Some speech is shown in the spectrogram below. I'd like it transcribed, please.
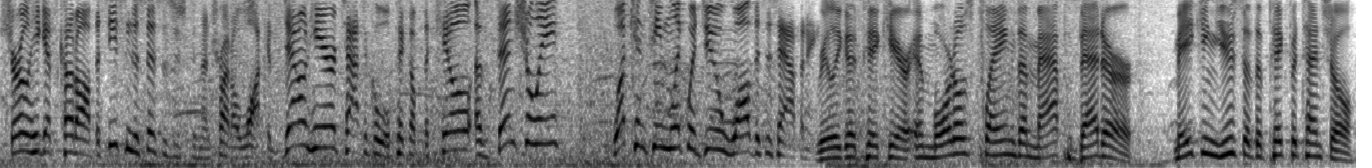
surely he gets cut off. The Cease and Desist is just going to try to lock him down here. Tactical will pick up the kill eventually. What can Team Liquid do while this is happening? Really good pick here. Immortals playing the map better, making use of the pick potential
